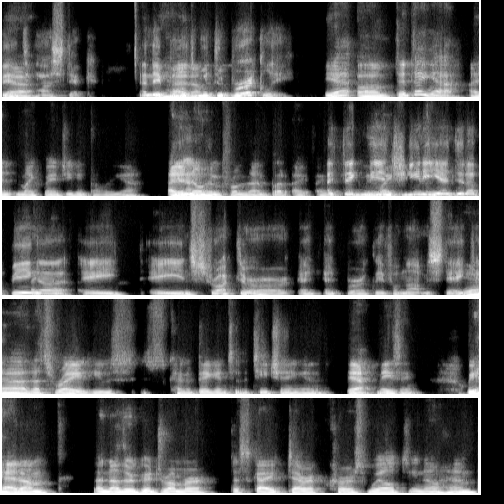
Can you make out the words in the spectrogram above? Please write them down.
Yeah. Fantastic. And they We both had, um, went to Berklee. Yeah. Um, did they? Yeah. I Mike Mangini probably, yeah. I didn't Yeah. know him from them, but I I, I think knew Mike- Mangini ended up being a, a a instructor at, at Berklee, if I'm not mistaken. Yeah, that's right. He was, kind of big into the teaching and yeah, amazing. We had um another good drummer, this guy Derek Kerswill. Do you know him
